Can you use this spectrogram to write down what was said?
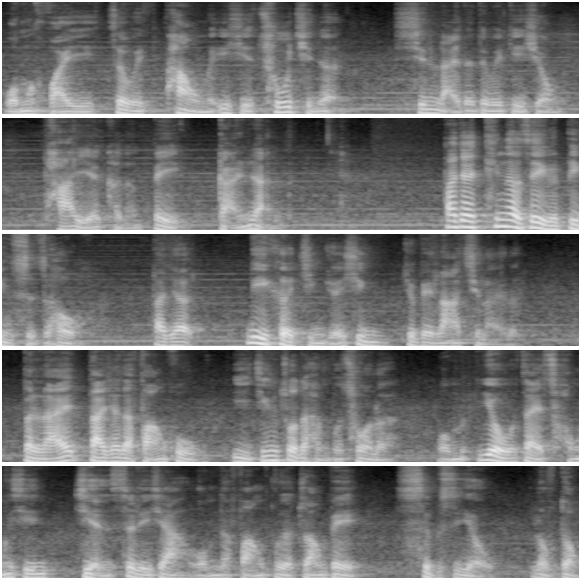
我们怀疑这位和我们一起出勤的新来的这位弟兄，他也可能被感染了。大家听到这个病史之后，大家立刻警觉性就被拉起来了。本来大家的防护已经做得很不错了，我们又再重新检视了一下我们的防护的装备是不是有漏洞，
